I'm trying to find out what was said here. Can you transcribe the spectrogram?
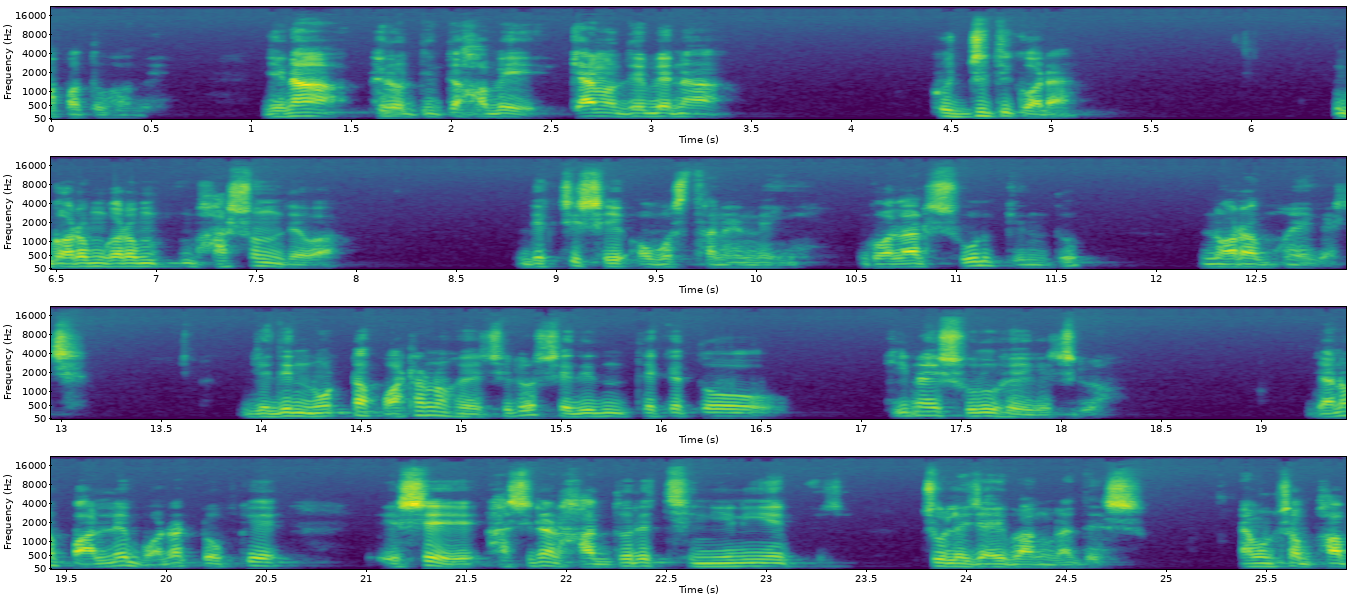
আপাতভাবে। যে না, ফেরত দিতে হবে, কেন দেবে না? হুজ্জুতি করা গরম গরম ভাষণ দেওয়া দেখছি সেই অবস্থানে নেই। গলার সুর কিন্তু নরম হয়ে গেছে। যেদিন নোটটা পাঠানো হয়েছিল সেদিন থেকে তো কি নয় শুরু হয়ে গেছিল। যেন পারলে বর্ডার টপকে এসে হাসিনার হাত ধরে ছিনিয়ে নিয়ে চলে যায় বাংলাদেশ। এমন সব ভাব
